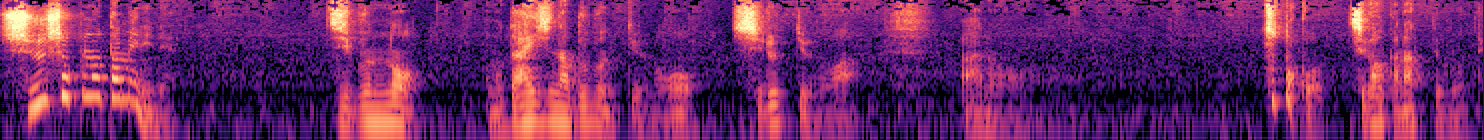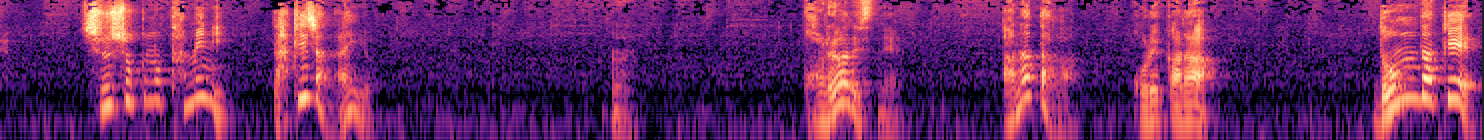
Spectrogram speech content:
就職のためにね自分のこの大事な部分っていうのを知るっていうのはあのちょっとこう違うかなって思うんだよ。就職のためにだけじゃないよ。うん。これはですねあなたがこれからどんだけ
